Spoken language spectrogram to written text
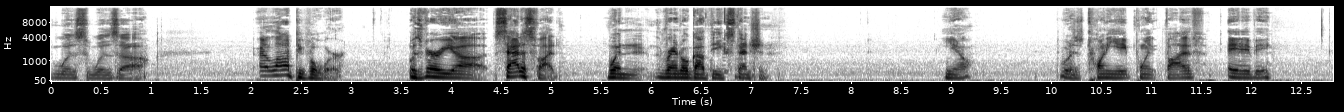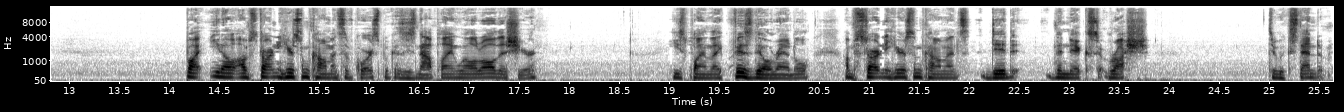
was was uh a lot of people were was very uh satisfied when Randle got the extension. You know, was 28.5 AAV But, you know, I'm starting to hear some comments, of course, because he's not playing well at all this year. He's playing like Fizdale Randle. I'm starting to hear some comments. Did the Knicks rush to extend him?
